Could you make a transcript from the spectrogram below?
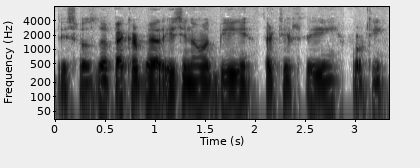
this was the Packard Bell EasyNote B3340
